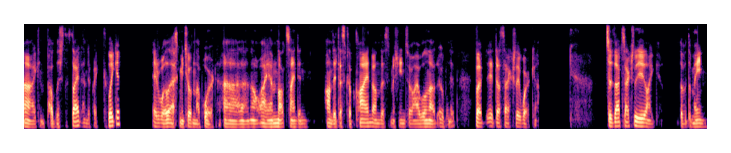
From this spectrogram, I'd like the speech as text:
Uh, I can publish the site, and if I click it, it will ask me to open up Word. Uh, now I am not signed in on the desktop client on this machine, so I will not open it. But it does actually work. So that's actually like the the main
